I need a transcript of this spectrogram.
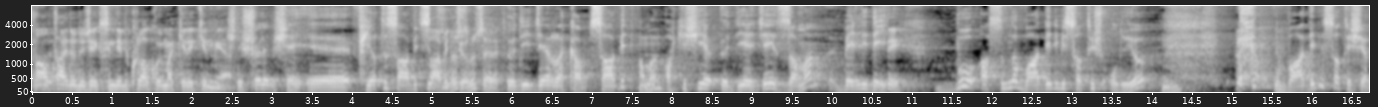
şunu- 6 ayda ödeyeceksin diye bir kural koymak gerekir mi yani? Şimdi şöyle bir şey, e, fiyatı sabitliyorsunuz. Sabit diyoruz, evet. Ödeyeceği rakam sabit ama kişiye ödeyeceği zaman belli değil. Değil. Bu aslında vadeli bir satış oluyor. vadeli satışın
